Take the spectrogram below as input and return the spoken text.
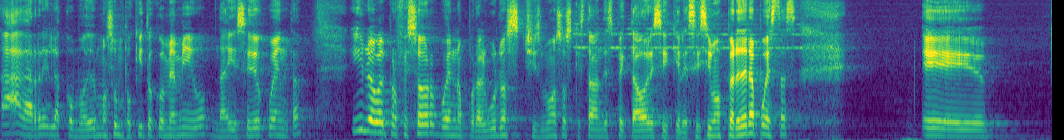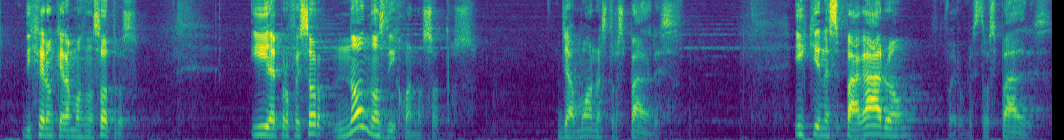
Ah, agarré, la acomodemos un poquito con mi amigo, nadie se dio cuenta. Y luego el profesor, bueno, por algunos chismosos que estaban de espectadores y que les hicimos perder apuestas, eh, dijeron que éramos nosotros. Y el profesor no nos dijo a nosotros, llamó a nuestros padres. Y quienes pagaron fueron nuestros padres.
